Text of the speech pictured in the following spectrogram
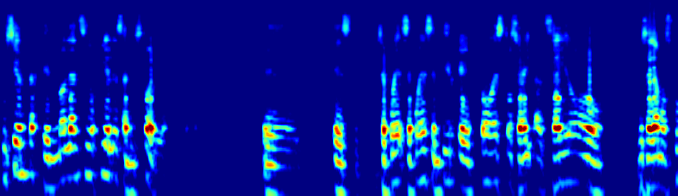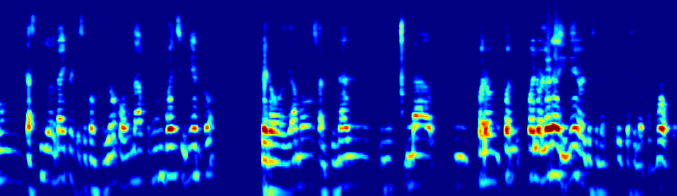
tú sientes que no le han sido fieles a la historia. Eh, este, se, puede, se puede sentir que todo esto se ha, se ha ido, no sé, digamos, fue un castillo de naipes que se construyó con una, un buen cimiento, pero digamos, al final una, fueron, fue, fue, el olor a dinero el que se lo, el que se lo tumbó. Pues.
